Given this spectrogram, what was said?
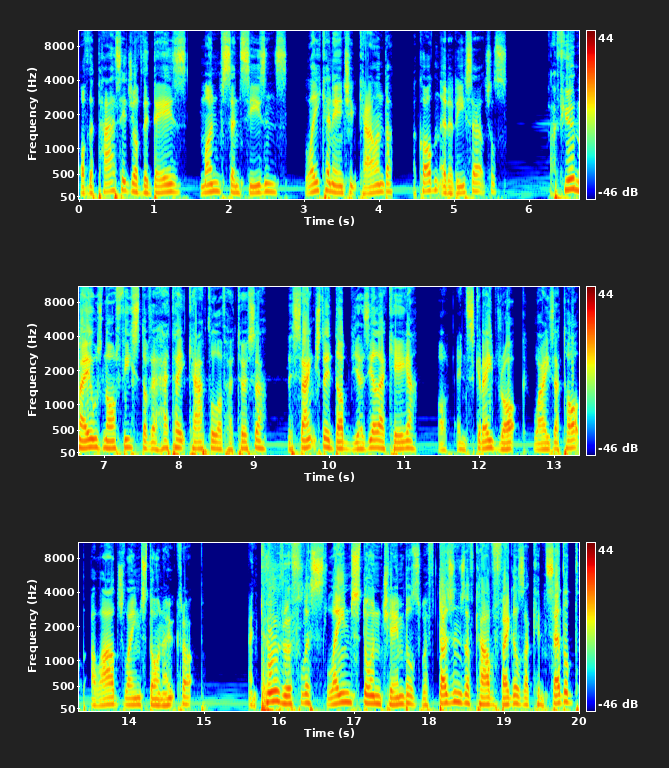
of the passage of the days, months and seasons, like an ancient calendar, according to the researchers. A few miles northeast of the Hittite capital of Hattusa, the sanctuary dubbed Yazili Kaya, or inscribed rock, lies atop a large limestone outcrop. And two roofless limestone chambers with dozens of carved figures are considered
